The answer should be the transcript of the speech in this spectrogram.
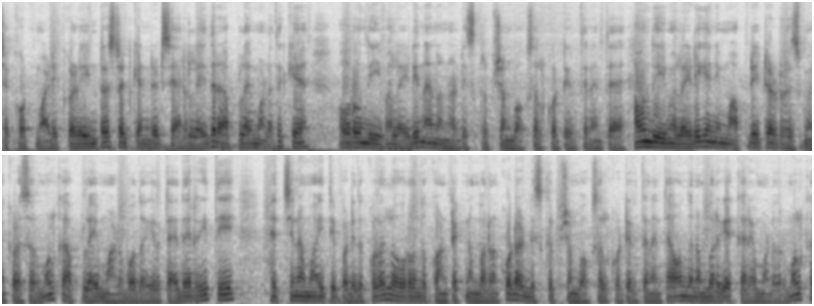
ಚೆಕ್ಔಟ್ ಮಾಡಿಕೊಳ್ಳಿ. ಇಂಟ್ರೆಸ್ಟೆಡ್ ಕ್ಯಾಂಡಿಡೇಟ್ಸ್ ಯಾರೆಲ್ಲ ಇದ್ದರೆ ಅಪ್ಲೈ ಮಾಡೋದಕ್ಕೆ ಅವರೊಂದು ಇಮೇಲ್ ಐ ಡಿನ ನನ್ನ ಡಿಸ್ಕ್ರಿಪ್ಷನ್ ಬಾಕ್ಸಲ್ಲಿ ಕೊಟ್ಟಿರ್ತೀನಂತೆ ಆ ಒಂದು ಇಮೇಲ್ ಐ ಡಿಗೆ ನಿಮ್ಮ ಅಪ್ಡೇಟೆಡ್ ರೆಸ್ಯೂಮೆ ಕಳಿಸೋರ ಮೂಲಕ ಅಪ್ಲೈ ಮಾಡ್ಬೋದಾಗಿರುತ್ತೆ ಅದೇ ರೀತಿ ಹೆಚ್ಚಿನ ಮಾಹಿತಿ ಪಡೆದುಕೊಳ್ಳಲು ಅವರೊಂದು ಕಾಂಟ್ಯಾಕ್ಟ್ ನಂಬರ್ನ ಕೂಡ ಡಿಸ್ಕ್ರಿಪ್ಷನ್ ಬಾಕ್ಸಲ್ಲಿ ಅಂತ. ಆ ಒಂದು ನಂಬರ್ಗೆ ಕರೆ ಮಾಡೋದ್ರ ಮೂಲಕ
